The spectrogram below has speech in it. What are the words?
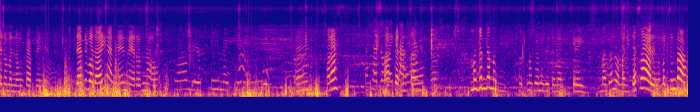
Maganda naman ng kape niya. Dati wala yan, ngayon meron na oh. Wow, milk tea, may tea. Eh, tara, Masyadong market na tayo. Maganda mag, mag ano dito, mag-pray. Mag ano, magdasal, magsimba.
